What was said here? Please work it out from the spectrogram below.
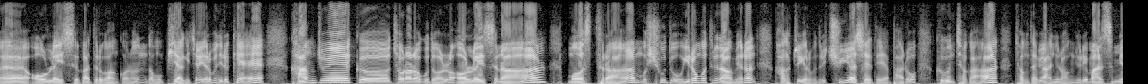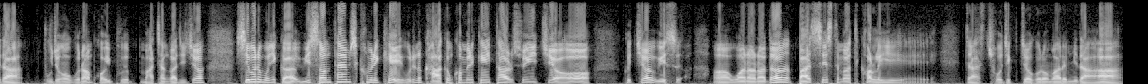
예, always가 들어간 거는 너무 비약이죠. 여러분 이렇게 강조의 그 전환어구들 always나 must나 뭐 should 이런 것들이 나오면은 가급적 여러분들이 주의하셔야 돼요. 바로 그 근처가 정답이 아닐 확률이 많습니다. 부정어구랑 거의 부, 마찬가지죠. 10번에 보니까 we sometimes communicate. 우리는 가끔 communicate 할수 있죠. 그쵸? with uh, one another but systematically. 자, 조직적으로 말입니다.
